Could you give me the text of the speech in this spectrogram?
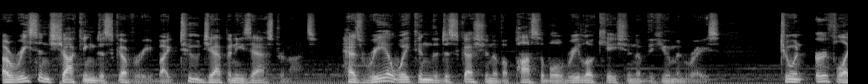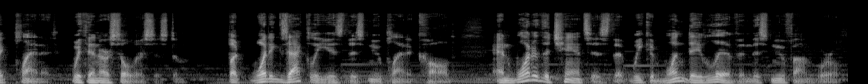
A recent shocking discovery by two Japanese astronauts has reawakened the discussion of a possible relocation of the human race to an Earth-like planet within our solar system. But what exactly is this new planet called, and what are the chances that we could one day live in this newfound world?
